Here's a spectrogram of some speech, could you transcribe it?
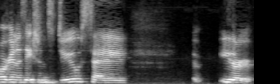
organizations do say either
